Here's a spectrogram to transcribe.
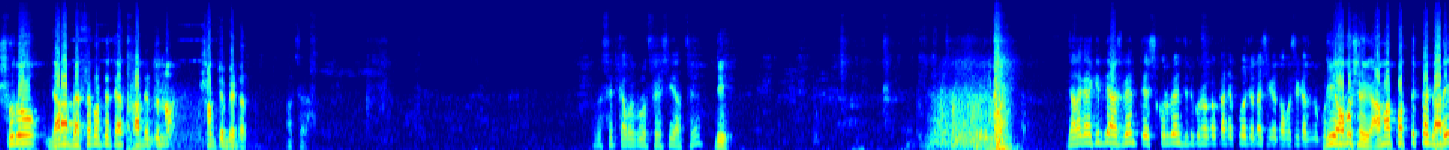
শুধু যারা ব্যবসা করতে চায়, তাদের জন্য সবচেয়ে বেটার আচ্ছা। সিট কাভারগুলো ফ্রেশই আছে। জি। যারা গাড়ি কিনতে আসবেন টেস্ট করবেন, যদি কোনো রকম কাজের প্রয়োজন হয়, সেক্ষেত্রে অবশ্যই কাজগুলো জি, অবশ্যই। আমার প্রত্যেকটা গাড়ি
